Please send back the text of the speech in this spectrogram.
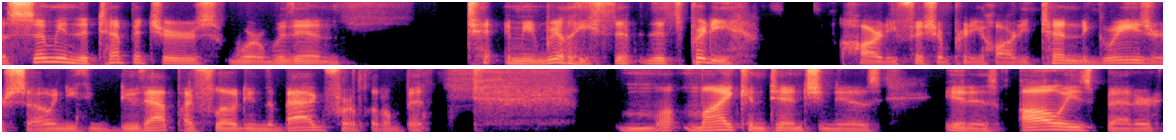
assuming the temperatures were within, I mean, really, it's pretty hardy. Fish are pretty hardy, 10 degrees or so. And you can do that by floating the bag for a little bit. My contention is it is always better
